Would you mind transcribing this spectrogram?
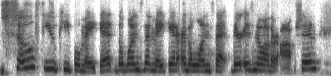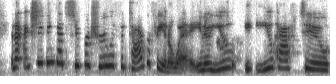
so few people make it. The ones that make it are the ones that there is no other option. And I actually think that's super true with photography in a way. You know, you you have to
